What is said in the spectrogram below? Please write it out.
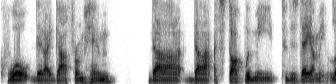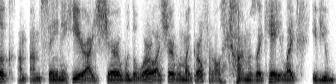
quote that I got from him that that stuck with me to this day. I mean, look, I'm I'm saying it here. I share it with the world. I share it with my girlfriend all the time. I was like, hey, like if you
